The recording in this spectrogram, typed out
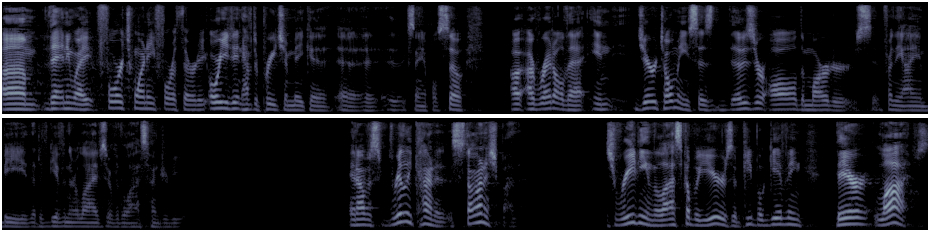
Um, the, anyway, 420, 430, or you didn't have to preach and make an example. So I, I, read all that, and Jared told me, he says, those are all the martyrs from the IMB that have given their lives over the last hundred years. And I was really kind of astonished by that. Just reading the last couple of years of people giving their lives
